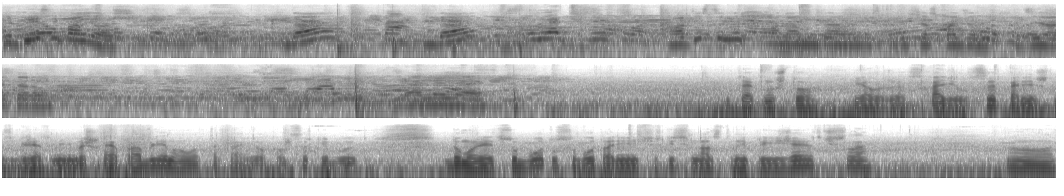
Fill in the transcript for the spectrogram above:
Ты песни поешь? Да? Да? У меня телефон. А ты с телефоном, да, сейчас пойдем к педиатру. Ля-ля-ля. Так, ну что, я уже сходил в цирк, конечно, с билетами небольшая проблема, вот такая елка в цирке будет. Думали в субботу, субботу они все-таки 17 не приезжают числа. Вот,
